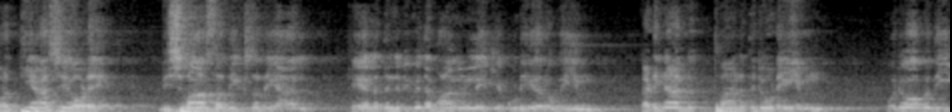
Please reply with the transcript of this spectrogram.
പ്രത്യാശയോടെ വിശ്വാസ തീക്ഷ്ണതയാൽ കേരളത്തിന്റെ വിവിധ ഭാഗങ്ങളിലേക്ക് കുടിയേറുകയും കഠിനാധ്വാനത്തിലൂടെയും പുരോഗതി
